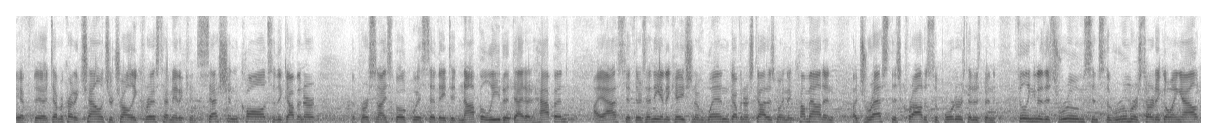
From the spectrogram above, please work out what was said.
if the Democratic challenger, Charlie Crist, had made a concession call to the governor. The person I spoke with said they did not believe that that had happened. I asked if there's any indication of when Governor Scott is going to come out and address this crowd of supporters that has been filling into this room since the rumors started going out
